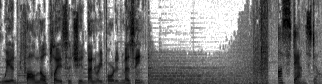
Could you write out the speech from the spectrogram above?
We had found no place that she had been reported missing. A standstill.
